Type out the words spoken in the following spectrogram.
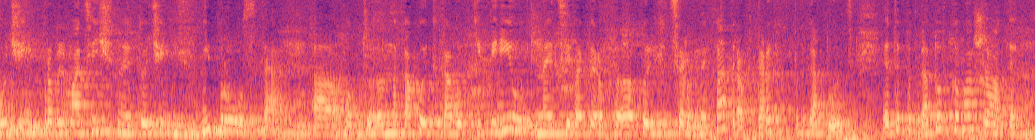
очень проблематично, это очень непросто. А, вот на какой-то короткий период найти, во-первых, квалифицированные кадры, а во-вторых, подготовить делать. Это подготовка вожатых.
